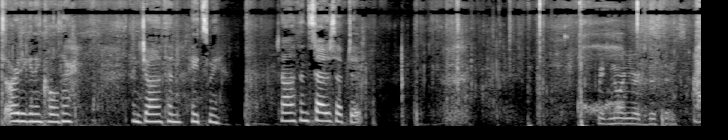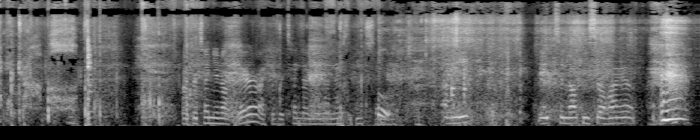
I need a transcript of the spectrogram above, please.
It's already getting colder. And Jonathan hates me. Jonathan, status update. I'm ignoring your existence. I'm in trouble. If I pretend you're not there, I can pretend I'm in a nice beach center. Oh. I need it to not be so high up.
